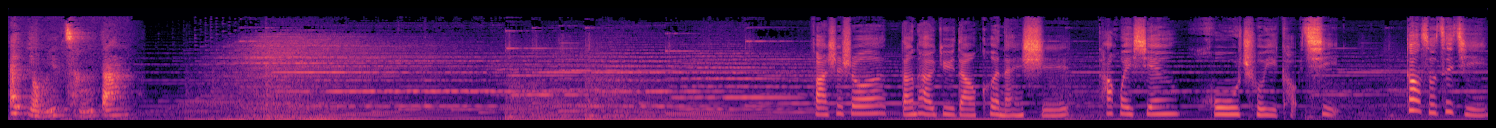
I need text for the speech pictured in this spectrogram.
爱勇于承担。法师说，当他遇到困难时，他会先呼出一口气，告诉自己：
